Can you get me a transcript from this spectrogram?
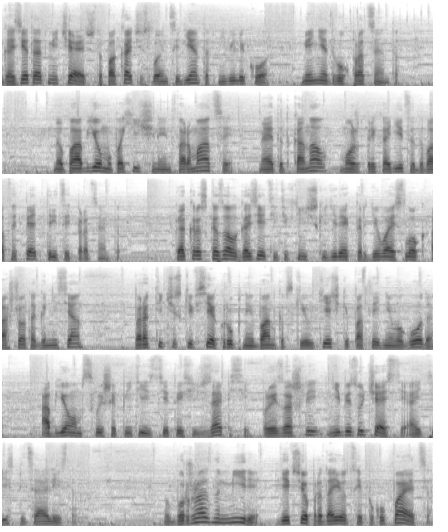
Газета отмечает, что пока число инцидентов невелико, менее 2%. Но по объему похищенной информации на этот канал может приходиться 25-30%. Как рассказал газете технический директор DeviceLog Ашот Аганесян, практически все крупные банковские утечки последнего года объемом свыше 50 тысяч записей произошли не без участия IT-специалистов. В буржуазном мире, где все продается и покупается,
